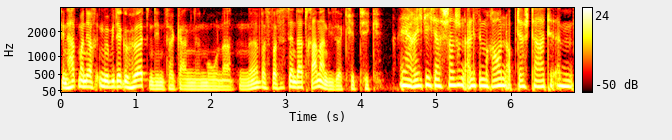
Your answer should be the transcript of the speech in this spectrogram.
den hat man ja auch immer wieder gehört in den vergangenen Monaten. Ne? Was, was ist denn da dran an dieser Kritik? Ja, richtig, das stand schon alles im Raum, ob der Staat ähm,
